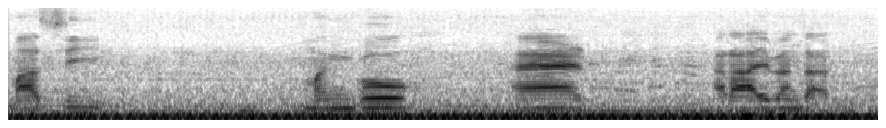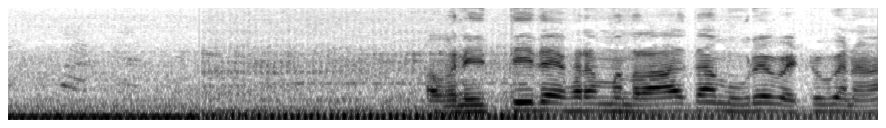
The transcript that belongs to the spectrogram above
ਮਾਸੀ, ਮੰਗੋ, ਐਂਡ ਰਾਜਬੰਦਰ ਅਵਨੀਤੀ ਤੇ ਫਿਰ ਮਨਰਾਜ ਤਾਂ ਮੂਰੇ ਬੈਠੂਗਾ ਨਾ।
